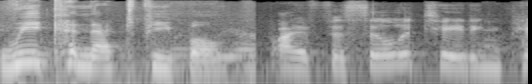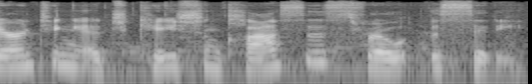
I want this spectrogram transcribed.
We connect people. By facilitating parenting education classes throughout the city.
